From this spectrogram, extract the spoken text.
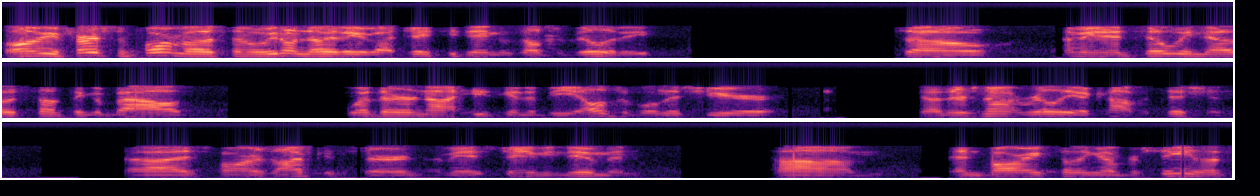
Well, I mean, first and foremost, I mean, we don't know anything about JT Daniels' eligibility. So, I mean, until we know something about whether or not he's going to be eligible this year, you know, there's not really a competition uh, as far as I'm concerned. I mean, it's Jamie Newman. Um, and barring something unforeseen, let's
